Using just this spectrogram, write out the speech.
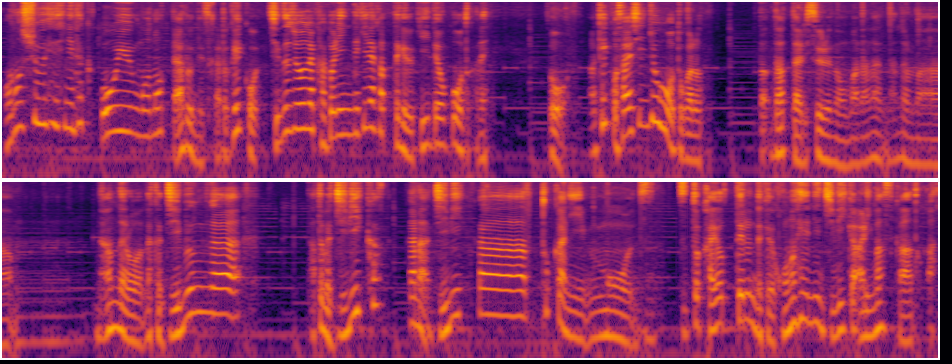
この周辺になんかこういうものってあるんですか？と結構地図上じゃ確認できなかったけど聞いておこうとかね。そう。結構最新情報とかだったりするのを、まあ、な、なんだろうな、なんだろう、なんか自分が、例えば耳鼻科かな？耳鼻科とかにもうずっと通ってるんだけど、この辺に耳鼻科ありますか？とか、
